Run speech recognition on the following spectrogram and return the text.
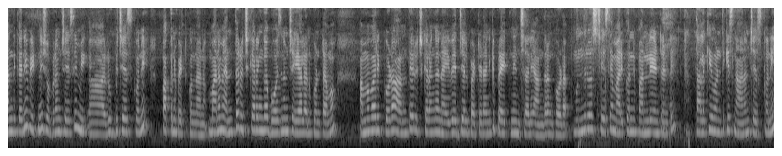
అందుకని వీటిని శుభ్రం చేసి రుబ్బు చేసుకొని పక్కన పెట్టుకున్నాను. మనం ఎంత రుచికరంగా భోజనం చేయాలనుకుంటామో అమ్మవారికి కూడా అంతే రుచికరంగా నైవేద్యాలు పెట్టడానికి ప్రయత్నించాలి అందరం కూడా. ముందు రోజు చేసే మరికొన్ని పనులు ఏంటంటే తలకి ఒంటికి స్నానం చేసుకొని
